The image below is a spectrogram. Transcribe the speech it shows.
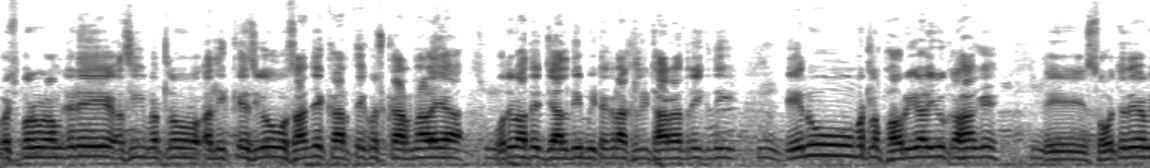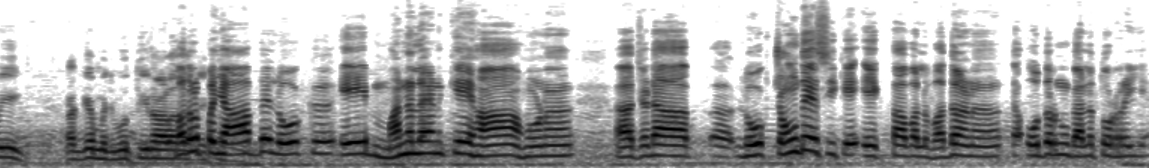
ਕੁਝ ਪ੍ਰੋਗਰਾਮ ਜਿਹੜੇ ਅਸੀਂ ਮਤਲਬ ਅਲੀਕੇ ਸੀ ਉਹ ਸਾਂਝੇ ਕਰਤੇ ਕੁਝ ਕਰਨ ਵਾਲੇ ਆ। ਉਹਦੇ ਵਾਸਤੇ ਜਲਦੀ ਮੀਟਿੰਗ ਰੱਖ ਲਈ 18 ਤਰੀਕ ਦੀ। ਇਹਨੂੰ ਮਤਲਬ ਫੌਰੀ ਵਾਲੀ ਵੀ ਕਹਾਂਗੇ ਤੇ ਸੋਚਦੇ ਆ ਵੀ ਅੱਗੇ ਮਜ਼ਬੂਤੀ ਨਾਲ ਮਤਲਬ ਪੰਜਾਬ ਦੇ ਲੋਕ ਇਹ ਮੰਨ ਲੈਣ ਕਿ ਹਾਂ ਹੁਣ ਜਿਹੜਾ ਲੋਕ ਚਾਹੁੰਦੇ ਸੀ ਕਿ ਏਕਤਾ ਵੱਲ ਵਧਣ ਤਾਂ ਉਧਰ ਨੂੰ ਗੱਲ ਤੁਰ ਰਹੀ ਹੈ।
